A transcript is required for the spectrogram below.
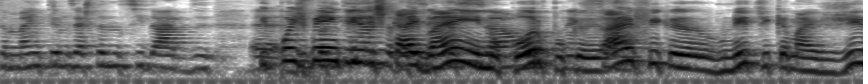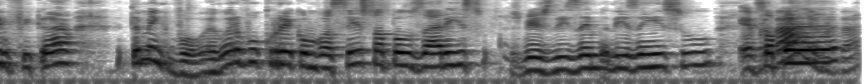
também temos esta necessidade de. Uh, e depois de veem que lhes cai bem no corpo, que ai, fica bonito, fica mais giro, fica. Ah, também que vou, agora vou correr com você só para usar isso. Às vezes dizem, dizem isso é verdade, só para. É verdade.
